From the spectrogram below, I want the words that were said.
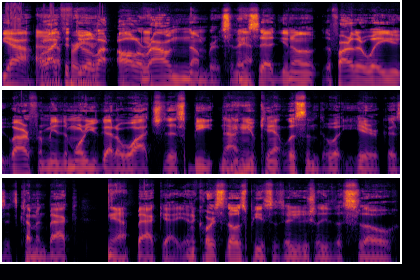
Yeah, I uh, like to do your- a lot all around numbers. And Yeah. they said, you know, the farther away you are from me, the more you got to watch this beat. Now Mm-hmm. you can't listen to what you hear because it's coming back Yeah. back at you. And of course, those pieces are usually the slow,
